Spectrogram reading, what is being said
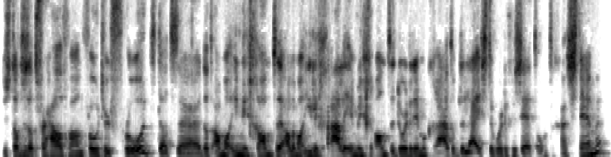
Dus dat is dat verhaal van voter fraud. Dat, uh, dat allemaal immigranten, allemaal illegale immigranten door de Democraten op de lijsten worden gezet om te gaan stemmen.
